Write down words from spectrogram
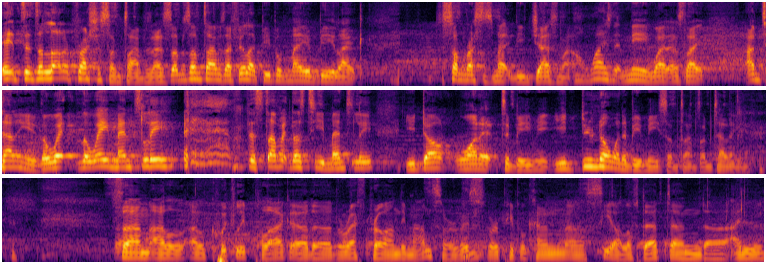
it's it's a lot of pressure sometimes, and sometimes I feel like people may be like, some wrestlers might be judged and like, oh, why isn't it me? Why? It's like, I'm telling you, the way the way mentally, the stuff it does to you mentally, you don't want it to be me. You do not want to be me. Sometimes, I'm telling you. So um, I'll, I'll quickly plug uh, the, the RevPro on demand service mm-hmm. where people can uh, see all of that. And uh, I'll,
